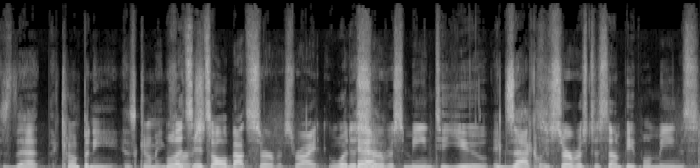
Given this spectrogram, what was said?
is that the company is coming Well, first. it's it's all about service, right? What does Yeah. service mean to you? Exactly. So service to some people means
